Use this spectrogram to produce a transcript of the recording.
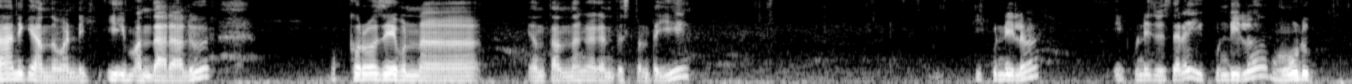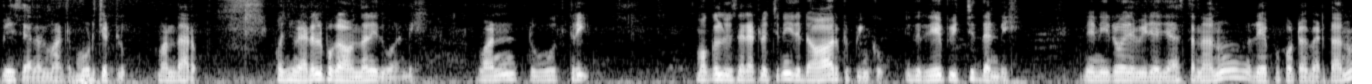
దానికి అందం అండి ఈ మందారాలు. ఒక్కరోజే ఉన్న ఎంత అందంగా కనిపిస్తుంటాయి. ఈ కుండీలో ఈ కుండీ చూసారా? ఈ కుండీలో మూడు వేసానమాట మూడు చెట్లు మందారం. కొంచెం వెడల్పుగా ఉందని ఇదిగోండి. వన్ టూ త్రీ మొగ్గలు చూసారు? ఎట్లా వచ్చినాయి? ఇది డార్క్ పింక్ ఇది రేపు ఇచ్చిద్దండి. నేను ఈరోజు వీడియో చేస్తున్నాను. రేపు ఫోటో పెడతాను.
